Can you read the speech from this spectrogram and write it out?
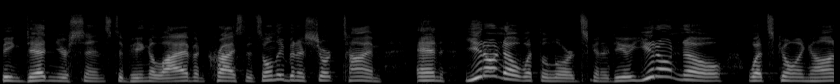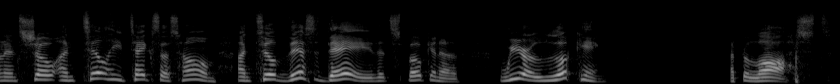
being dead in your sins to being alive in Christ. It's only been a short time, and you don't know what the Lord's going to do. You don't know what's going on. And so, until He takes us home, until this day that's spoken of, we are looking at the lost.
